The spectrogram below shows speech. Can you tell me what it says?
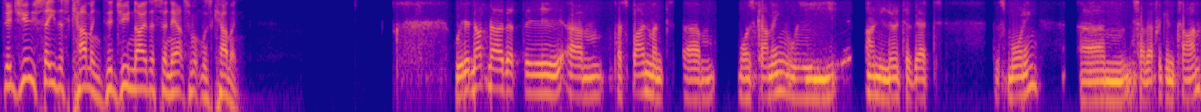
Did you see this coming? Did you know this announcement was coming? We did not know that the um, postponement um, was coming. We only learnt of that this morning, um, South African time.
